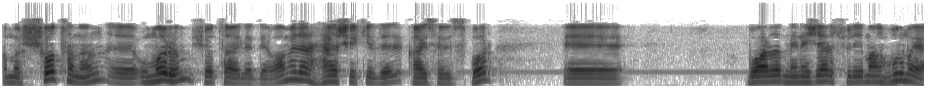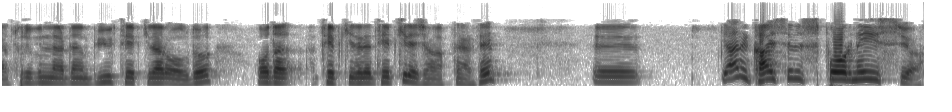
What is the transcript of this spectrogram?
Ama Şota'nın e, umarım Şota ile devam eder. Her şekilde Kayseri Spor. E, bu arada menajer Süleyman Hurma'ya tribünlerden büyük tepkiler oldu. O da tepkilere tepkiyle cevap verdi. E, yani Kayseri Spor ne istiyor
